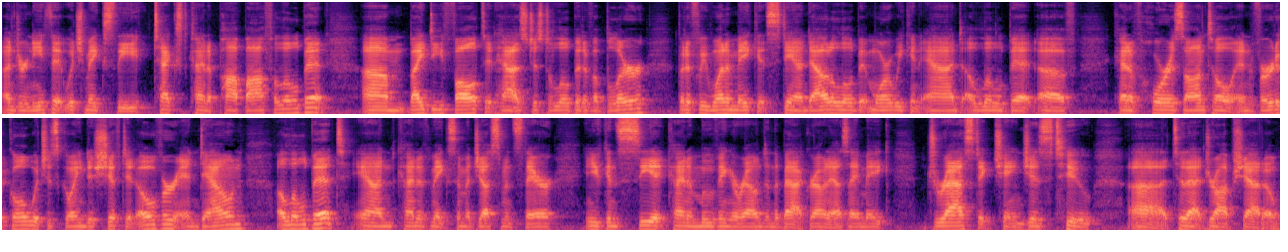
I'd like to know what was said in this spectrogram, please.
underneath it, which makes the text kind of pop off a little bit. Um, by default, it has just a little bit of a blur, but if we want to make it stand out a little bit more, we can add a little bit of kind of horizontal and vertical, which is going to shift it over and down a little bit and kind of make some adjustments there. And you can see it kind of moving around in the background as I make drastic changes to, uh, to that drop shadow.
